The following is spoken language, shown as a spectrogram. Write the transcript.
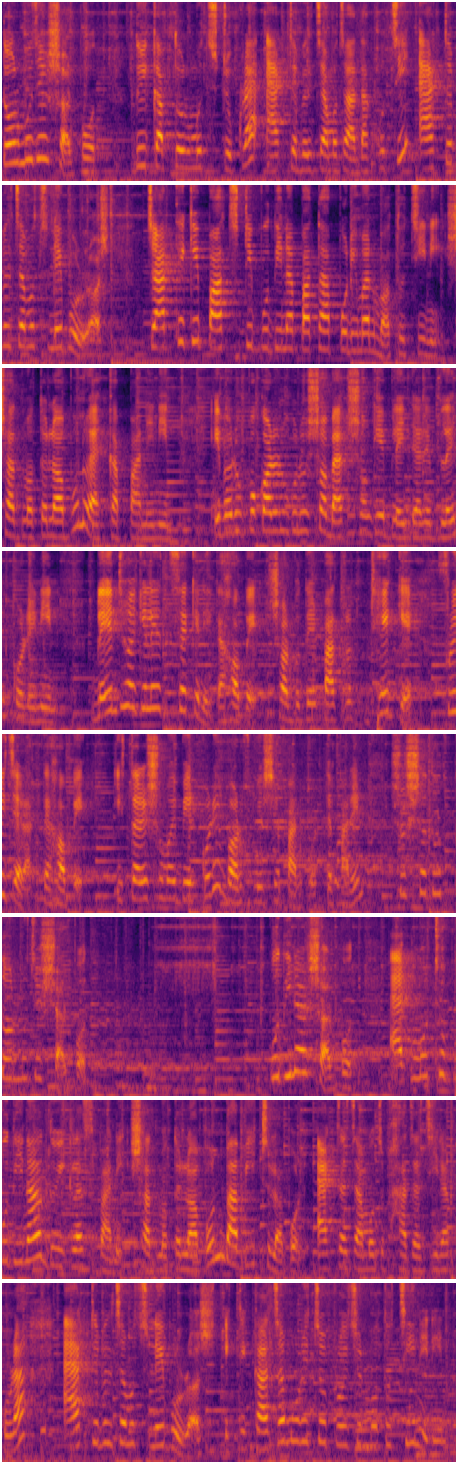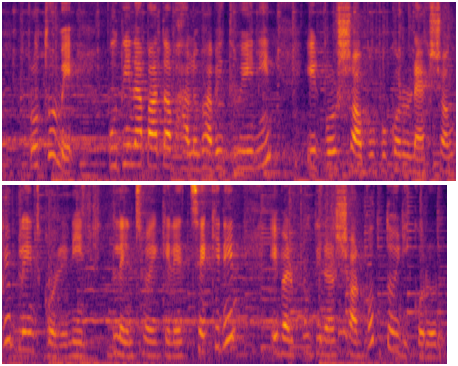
তরমুজের শরবত, দুই কাপ তরমুজ টুকরা, এক টেবিল চামচ আদা কুচি, এক টেবিল চামচ লেবুর রস চার থেকে পাঁচটি পুদিনা পাতা, পরিমাণ মতো চিনি, স্বাদ মতো লবণ ও এক কাপ পানি নিন। এবার উপকরণগুলো সব একসঙ্গে ব্লেন্ডারে ব্লেন্ড করে নিন। ব্লেন্ড হয়ে গেলে ছেঁকে নিতে হবে। শরবতের পাত্র ঢেকে ফ্রিজে রাখতে হবে। ইফতারের সময় বের করে বরফ মিশিয়ে পান করতে পারেন। সুস্বাদু তরমুজের শরবত। পুদিনার শরবত। এক মুঠো পুদিনা, দুই গ্লাস পানি, স্বাদমতো লবণ বা বিট লবণ, একটা চামচ ভাজা জিরা কোড়া, এক টেবিল চামচ লেবুর রস, একটি কাঁচা মরিচ ও প্রয়োজন মতো চিনি নিন। প্রথমে পুদিনা পাতা ভালোভাবে ধুয়ে নিন, এরপর সব উপকরণ একসঙ্গে ব্লেন্ড করে নিন। ব্লেন্ড হয়ে গেলে ছেঁকে নিন, এবার পুদিনার শরবত তৈরি করুন।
